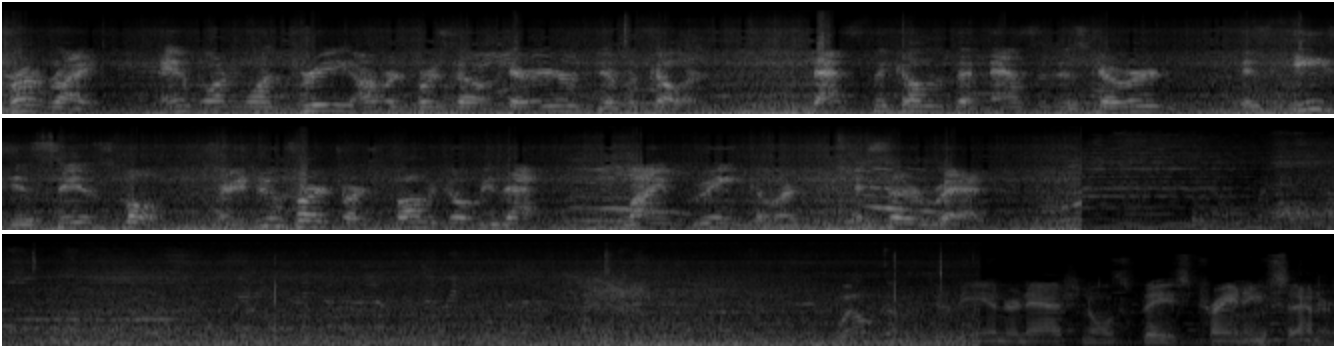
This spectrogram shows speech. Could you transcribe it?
Front right, M113 Armored Personnel Carrier, different color. That's the color that NASA discovered. It's easy to see in smoke. So your new fire truck's probably going to be that lime green color instead of red. International Space Training Center.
